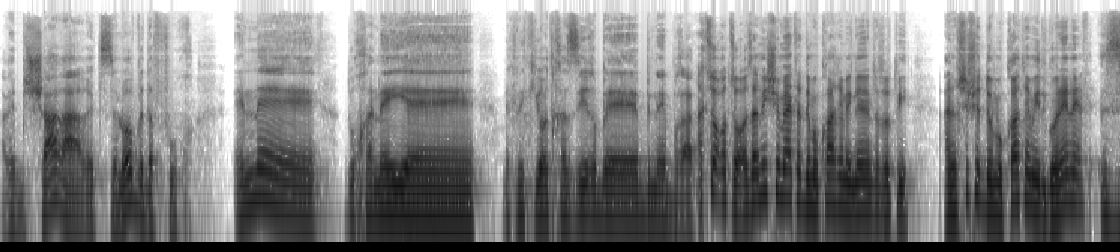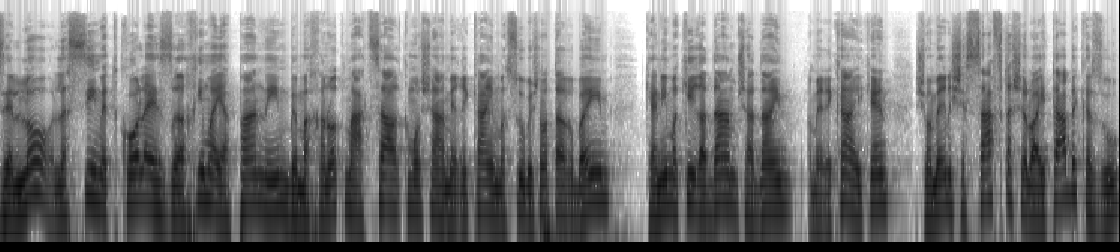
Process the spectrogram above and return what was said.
הרי בשאר הארץ זה לא עובד הפוך. אין אה, דוכני אה, נקניקיות חזיר בבני ברק. עצור, עצור, אז אני שומע את הדמוקרטיה המתגוננת הזאת. אני חושב שדמוקרטיה מתגוננת זה לא לשים את כל האזרחים היפנים במחנות מעצר כמו שהאמריקאים עשו בשנות ה-40, כי אני מכיר אדם שעדיין, אמריקאי, כן? שאומר לי שסבתא שלו הייתה בכזו,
